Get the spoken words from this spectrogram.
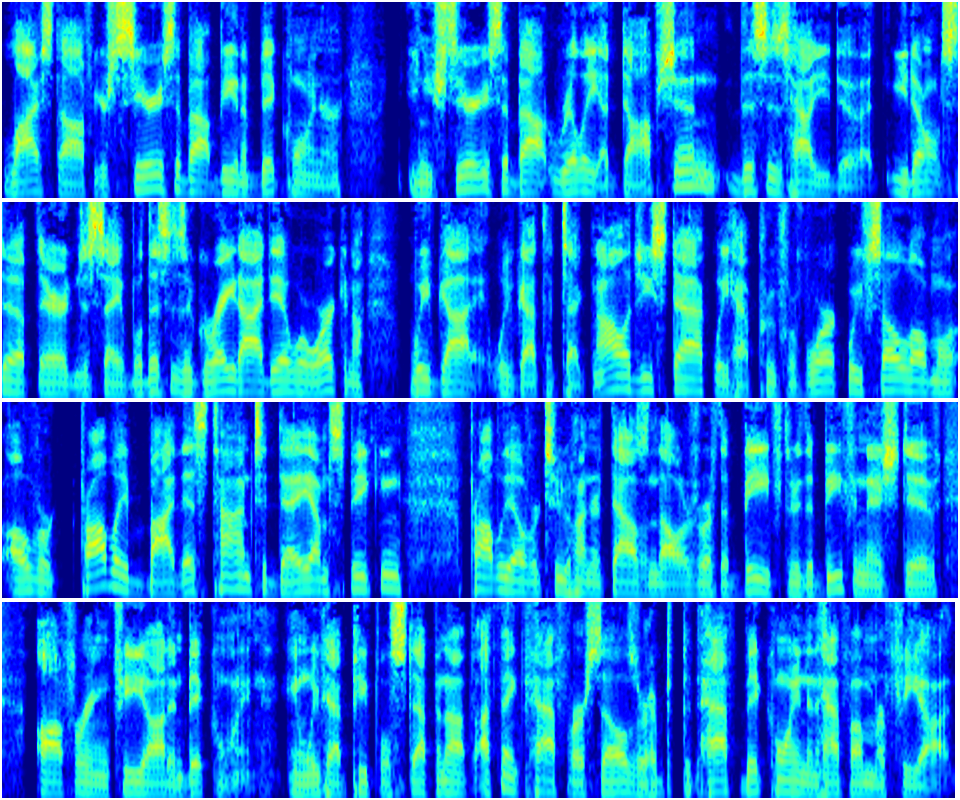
lifestyle, if you're serious about being a Bitcoiner, and you're serious about really adoption, this is how you do it. You don't sit up there and just say, well, this is a great idea we're working on. We've got it. We've got the technology stack. We have proof of work. We've sold over probably by this time today, I'm speaking, probably over $200,000 worth of beef through the beef initiative offering fiat and Bitcoin. And we've had people stepping up. I think half of our sales are half Bitcoin and half of them are fiat.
